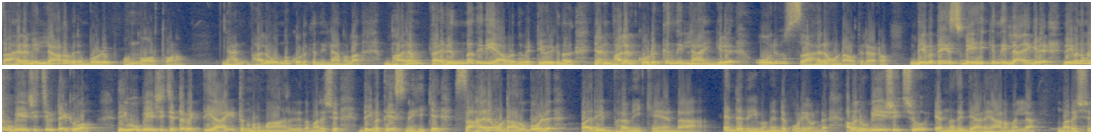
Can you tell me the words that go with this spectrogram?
സഹനമില്ലാതെ വരുമ്പോഴും ഒന്ന് ഓർത്തോണം ഞാൻ ഫലമൊന്നും കൊടുക്കുന്നില്ല എന്നുള്ള ഫലം തരുന്നതിനെയാണ് അവിടുന്ന് വെട്ടിയൊരുക്കുന്നത്. ഞാൻ ഫലം കൊടുക്കുന്നില്ല എങ്കിൽ ഒരു സഹനവും ഉണ്ടാവത്തില്ല കേട്ടോ. ദൈവത്തെ സ്നേഹിക്കുന്നില്ല എങ്കിൽ ദൈവം നമ്മളെ ഉപേക്ഷിച്ച് വിട്ടേക്കുവോ? ദൈവം ഉപേക്ഷിച്ചിട്ട വ്യക്തിയായിട്ട് നമ്മൾ മാറരുത്. മറിച്ച് ദൈവത്തെ സ്നേഹിക്കുക സഹനമുണ്ടാകുമ്പോൾ പരിഭ്രമിക്കേണ്ട. എന്റെ ദൈവം എന്റെ കൂടെയുണ്ട്. അവൻ ഉപേക്ഷിച്ചു എന്നതിന്റെ അടയാളമല്ല. മറിച്ച്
